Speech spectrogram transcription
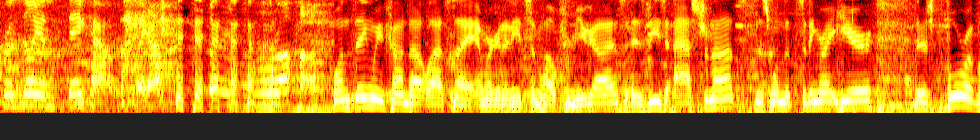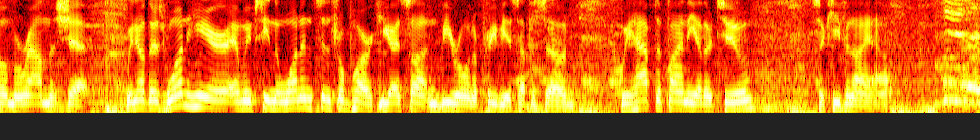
Brazilian steakhouse. Like, I, it was rough. One thing we found out last night, and we're gonna need some help from you guys, is these astronauts, this one that's sitting right here, there's four of them around the ship. We know there's one here, and we've seen the one in Central Park. You guys saw it in B roll in a previous episode. We have to find the other two, so keep an eye out. to the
